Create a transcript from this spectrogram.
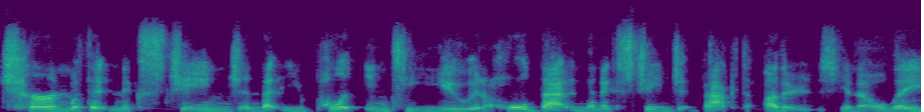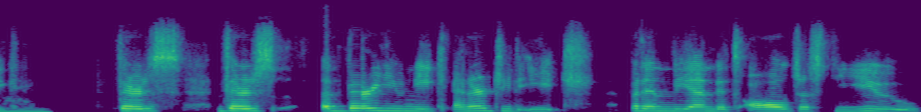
churn with it and exchange and that you pull it into you and hold that and then exchange it back to others you know like Mhm. there's there's a very unique energy to each but in the end it's all just you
